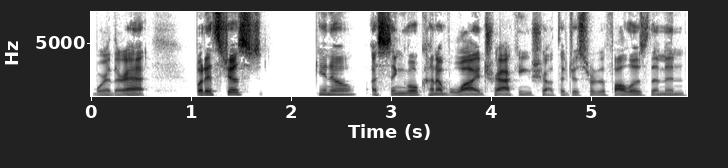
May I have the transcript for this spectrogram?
where they're at. But it's just, you know, a single kind of wide tracking shot that just sort of follows them. And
